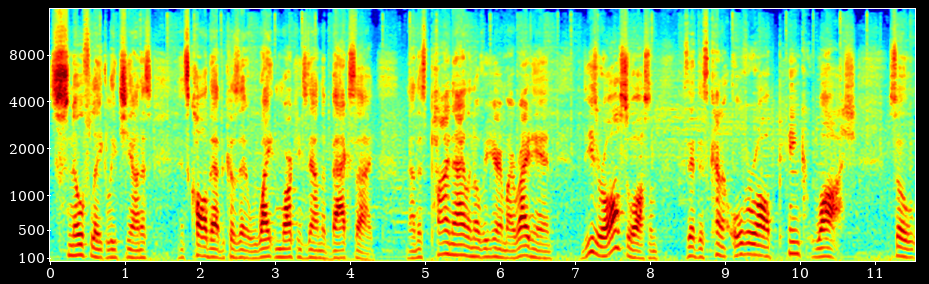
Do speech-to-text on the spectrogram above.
snowflake Leachianus, and it's called that because of the white markings down the backside. Now this Pine Island over here in my right hand, these are also awesome because they have this kind of overall pink wash. So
